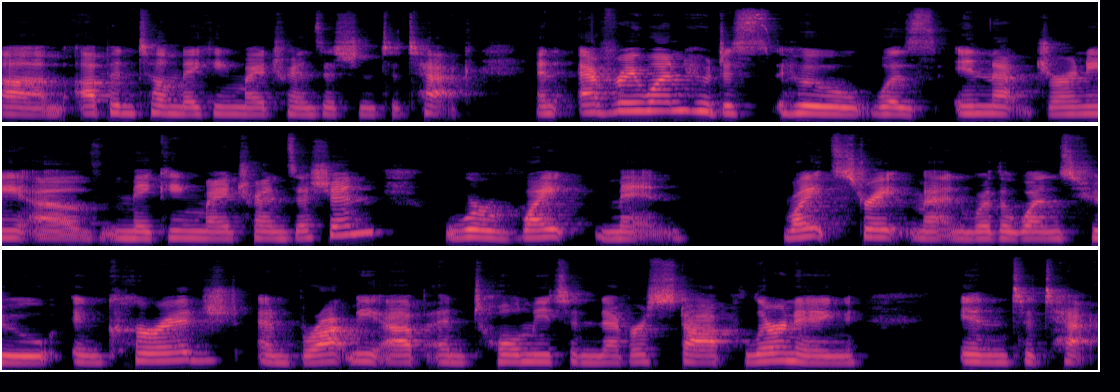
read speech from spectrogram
um, up until making my transition to tech. And everyone who just who was in that journey of making my transition were white men. White straight men were the ones who encouraged and brought me up and told me to never stop learning into tech.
